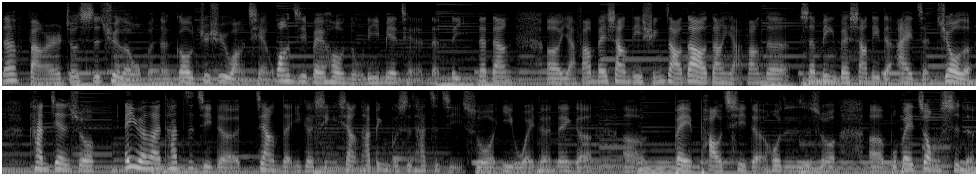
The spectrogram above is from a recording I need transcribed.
那反而就失去了我们能够继续往前，忘记背后努力面前的能力。那当呃雅芳被上帝寻找到，当雅芳的生命被上帝的爱拯救了，看见说，哎，原来他自己的这样的一个形象，他并不是他自己所以为的那个呃被抛弃的，或者是说呃不被重视的，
